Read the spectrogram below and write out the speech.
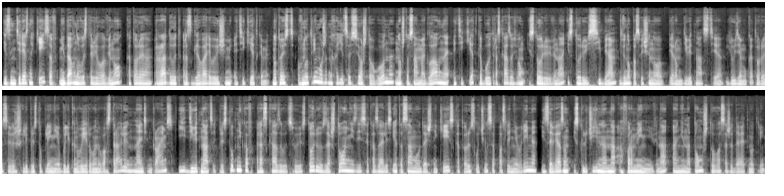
Из интересных кейсов недавно выстрелило вино, которое радует разговаривающими этикетками. Ну то есть внутри может находиться все, что угодно, но что самое главное, этикетка будет рассказывать вам историю вина, историю себя. Вино посвящено первым 19 людям, которые совершили преступление были конвоированы в Австралию, 19 Crimes. И 19 преступников рассказывают свою историю, за что они здесь оказались. И это самый удачный кейс, который случился в последнее время и завязан исключительно на оформлении вина, а не на том, что вас ожидает ожидает внутри.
